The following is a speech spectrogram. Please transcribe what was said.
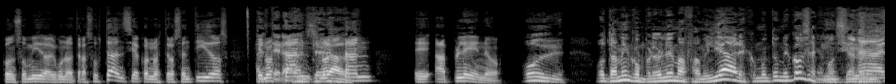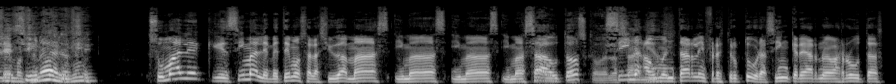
consumido alguna otra sustancia, con nuestros sentidos que no están, no están eh, a pleno. O, o también con problemas familiares, con un montón de cosas. que Emocionales, sí, emocionales, claro, sí. Sumale que encima le metemos a la ciudad más y más y más y más Autos autos, sin años. aumentar la infraestructura, sin crear nuevas rutas,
